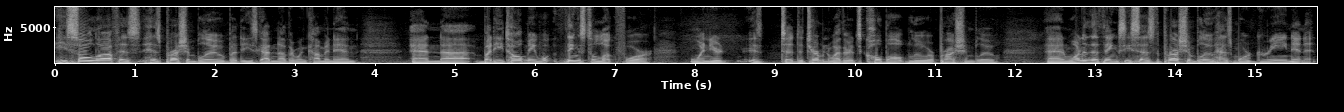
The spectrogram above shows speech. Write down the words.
he sold off his his Prussian blue, but he's got another one coming in and uh, but he told me w- things to look for when you're is to determine whether it's cobalt blue or Prussian blue. And one of the things he says the Prussian blue has more green in it,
